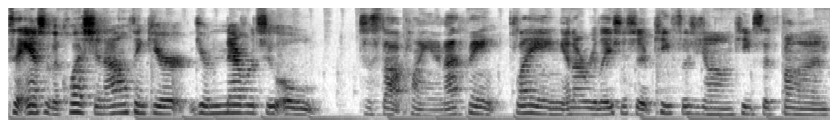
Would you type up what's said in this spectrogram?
to answer the question, I don't think you're you're never too old to stop playing. I think playing in our relationship keeps us young, keeps it fun.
